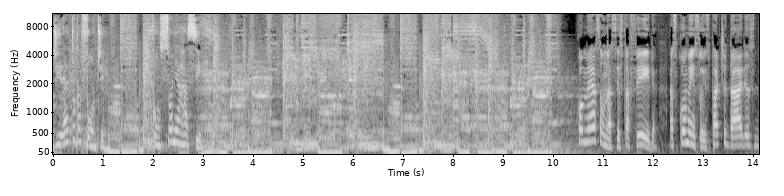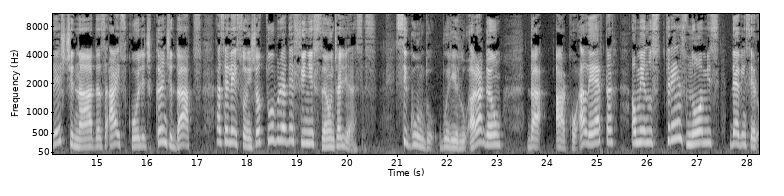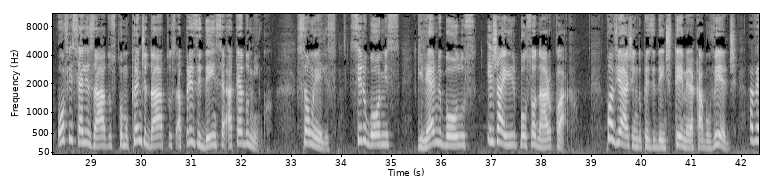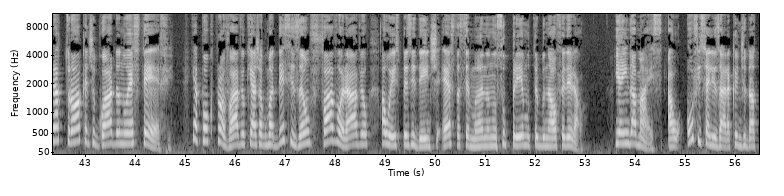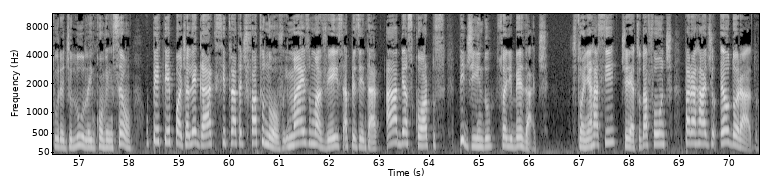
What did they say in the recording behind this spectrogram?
Direto da Fonte, com Sônia Rassi. Começam na sexta-feira as convenções partidárias destinadas à escolha de candidatos às eleições de outubro e à definição de alianças. Segundo Murilo Aragão, da Arco Alerta, ao menos três nomes devem ser oficializados como candidatos à presidência até domingo. São eles Ciro Gomes, Guilherme Boulos e Jair Bolsonaro, claro. Com a viagem do presidente Temer a Cabo Verde, haverá troca de guarda no STF. E é pouco provável que haja alguma decisão favorável ao ex-presidente esta semana no Supremo Tribunal Federal. E ainda mais, ao oficializar a candidatura de Lula em convenção, o PT pode alegar que se trata de fato novo e mais uma vez apresentar habeas corpus pedindo sua liberdade. Estônia Raci, direto da fonte, para a Rádio Eldorado.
